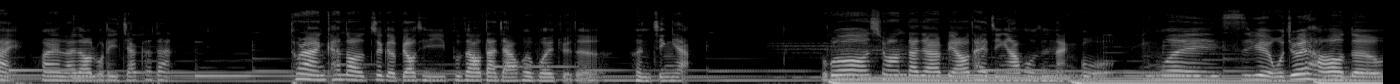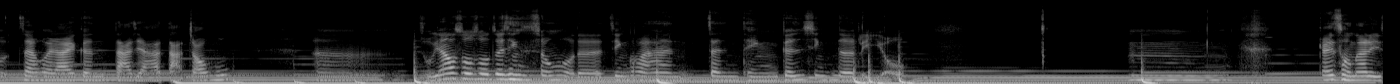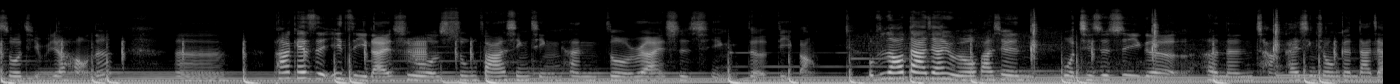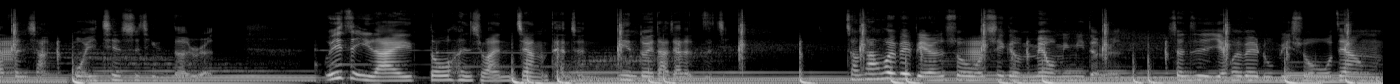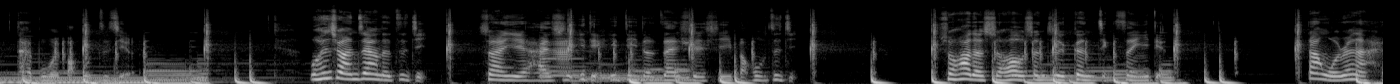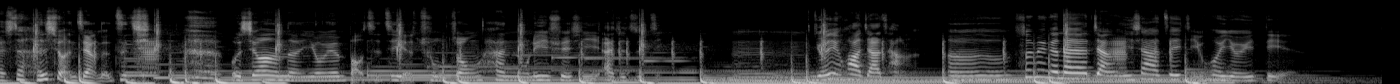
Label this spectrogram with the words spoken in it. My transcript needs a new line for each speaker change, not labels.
嗨，欢迎来到洛丽加克蛋。突然看到这个标题，不知道大家会不会觉得很惊讶？不过希望大家不要太惊讶或是难过，因为四月我就会好好的再回来跟大家打招呼。嗯，主要说说最近生活的近况和暂停更新的理由。嗯，该从哪里说起比较好呢？嗯，Podcast 一直以来是我抒发心情和做热爱事情的地方。我不知道大家有没有发现，我其实是一个很能敞开心胸跟大家分享我一切事情的人。我一直以来都很喜欢这样坦诚面对大家的自己，常常会被别人说我是一个没有秘密的人，甚至也会被卢比说我这样太不会保护自己了。我很喜欢这样的自己，虽然也还是一点一滴的在学习保护自己。说话的时候，甚至更谨慎一点，但我仍然还是很喜欢这样的自己。我希望能永远保持自己的初衷和努力学习，爱着自己。嗯，有点话家常了。嗯，顺便跟大家讲一下，这一集会有一点，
